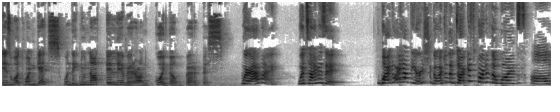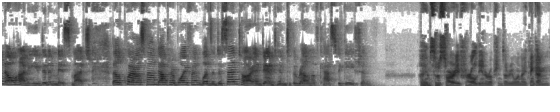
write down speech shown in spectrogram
is what one gets when they do not deliver on coital purpose. Where am I? What time is it? Why do I have the urge to go into the darkest part of the woods? Oh no, honey, you didn't miss much. Belqueros found out her boyfriend wasn't a centaur and damned him to the realm of castigation. I am so sorry for all the interruptions, everyone. I think I'm.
